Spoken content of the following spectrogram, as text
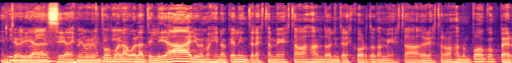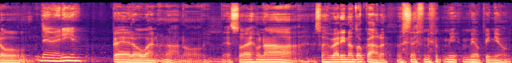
En teoría, sí, a disminuir un poco la volatilidad. Yo me imagino que el interés también está bajando, el interés corto también está, debería estar bajando un poco, pero... Debería. Pero bueno, no, no, eso es una, eso es ver y no tocar, es mi, mi opinión.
